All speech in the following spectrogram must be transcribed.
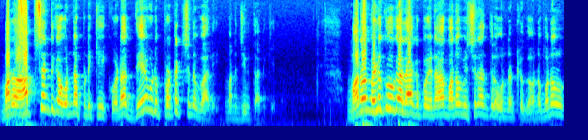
మనం ఆబ్సెంట్గా ఉన్నప్పటికీ కూడా దేవుడు ప్రొటెక్షన్ ఇవ్వాలి మన జీవితానికి. మనం మెళుకుగా లేకపోయినా మనం విశ్రాంతిలో ఉన్నట్లుగా ఉన్న మనం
